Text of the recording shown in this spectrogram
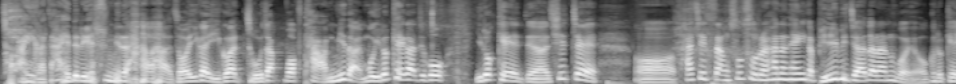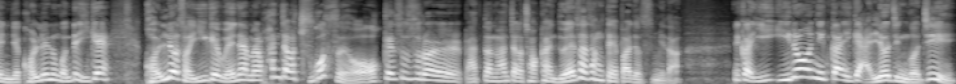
저희가 다 해드리겠습니다. 저희가 이거 조작법 다 압니다. 뭐 이렇게 해가지고 이렇게 실제 어 사실상 수술을 하는 행위가 비일비재하다라는 거예요. 그렇게 이제 걸리는 건데 이게 걸려서 이게 왜냐하면 환자가 죽었어요. 어깨 수술을 받던 환자가 정확한 뇌사 상태에 빠졌습니다. 그러니까 이, 이러니까 이게 알려진 거지.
